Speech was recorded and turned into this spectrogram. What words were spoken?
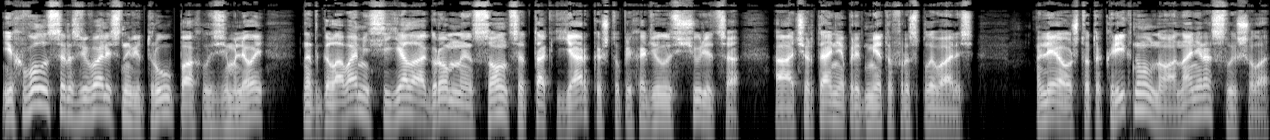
Их волосы развивались на ветру, пахло землей, над головами сияло огромное солнце так ярко, что приходилось щуриться, а очертания предметов расплывались. Лео что-то крикнул, но она не расслышала.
